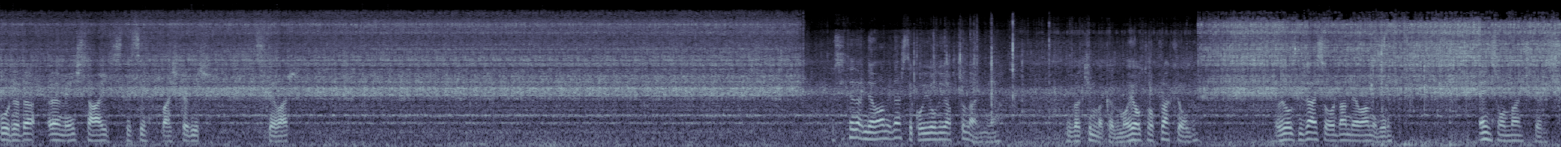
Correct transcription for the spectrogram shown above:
Burada da Ömeyiş sahil sitesi başka bir site var. Bu siteden devam edersek o yolu yaptılar mı ya? Bir bakayım bakalım. O yol toprak yoldu. O yol güzelse oradan devam edelim. En sondan çıkarız.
